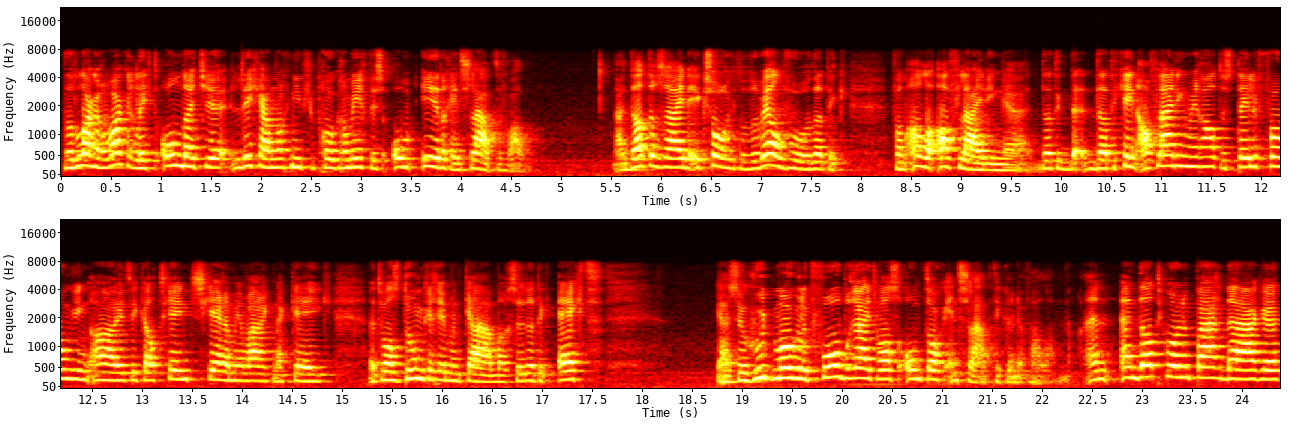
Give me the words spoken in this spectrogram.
wat langer wakker ligt, omdat je lichaam nog niet geprogrammeerd is om eerder in slaap te vallen. Nou, dat terzijde, ik zorgde er wel voor dat ik van alle afleidingen, dat ik, dat ik geen afleiding meer had. Dus telefoon ging uit, ik had geen scherm meer waar ik naar keek. Het was donker in mijn kamer, zodat ik echt ja, zo goed mogelijk voorbereid was om toch in slaap te kunnen vallen. En, en dat gewoon een paar dagen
